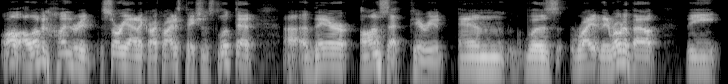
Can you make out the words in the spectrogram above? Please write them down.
all 1,100 psoriatic arthritis patients, looked at uh, their onset period and was right. They wrote about the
